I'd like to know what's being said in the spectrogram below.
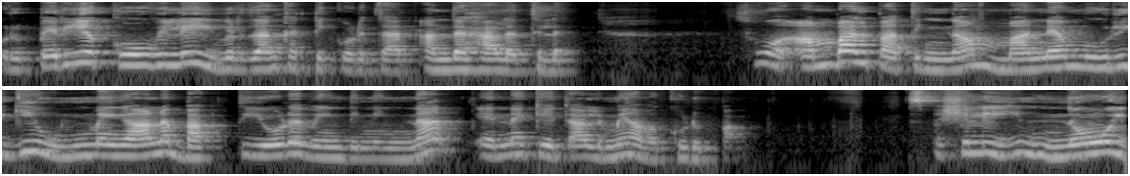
ஒரு பெரிய கோவிலே இவர் தான் கட்டி கொடுத்தார் அந்த காலத்தில். ஸோ அம்பாள் பார்த்திங்கன்னா மனம் உருகி உண்மையான பக்தியோடு வேண்டினீங்கன்னா என்ன கேட்டாலுமே அவள் கொடுப்பாள் ஸ்பெஷலி நோய்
